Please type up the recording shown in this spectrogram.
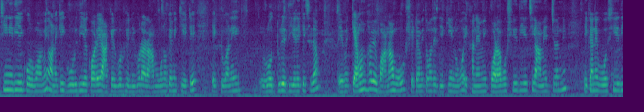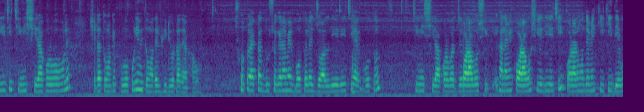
চিনি দিয়েই করব আমি। অনেকেই গুড় দিয়ে করে, আখের গুড়, ভেলি গুড় আর আমগুলোকে আমি কেটে একটুখানি রোদ্দুরে দিয়ে রেখেছিলাম। এবং কেমনভাবে বানাবো সেটা আমি তোমাদের দেখিয়ে নেব। এখানে আমি কড়া বসিয়ে দিয়েছি আমের জন্যে। এখানে বসিয়ে দিয়েছি চিনির শিরা করব বলে। সেটা তোমাকে পুরোপুরি আমি তোমাদের ভিডিওটা দেখাবো। ছোট একটা দুশো গ্রামের বোতলে জল দিয়ে দিয়েছি এক বোতল চিনির শিরা করবার জন্য। কড়া বসি এখানে আমি কড়া বসিয়ে দিয়েছি। কড়ার মধ্যে আমি কি কি দেবো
